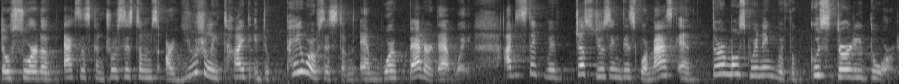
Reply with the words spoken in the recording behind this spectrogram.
those sort of access control systems are usually tied into payroll systems and work better that way. I'd stick with just using this for mask and thermal screening with a good sturdy door.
